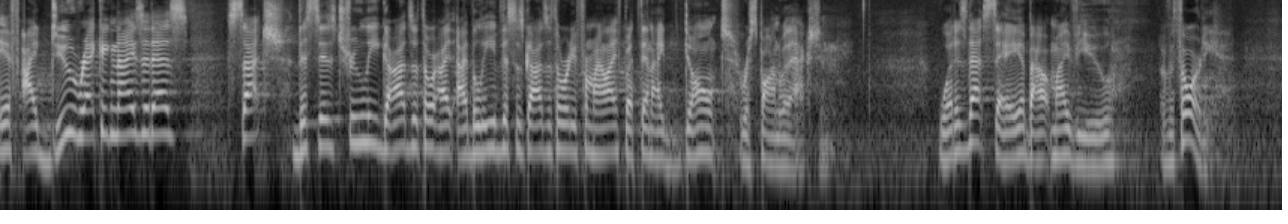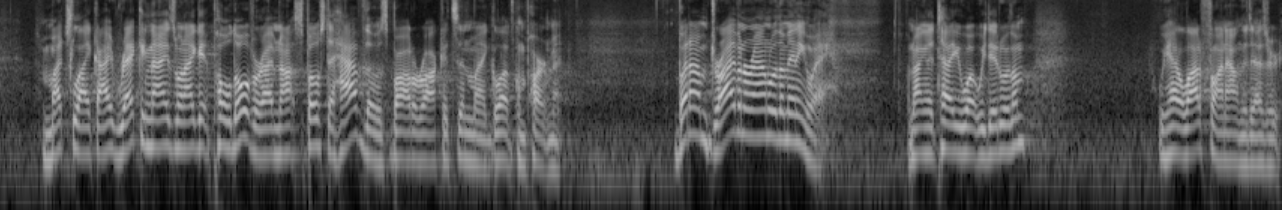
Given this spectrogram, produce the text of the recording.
if I do recognize it as such, this is truly God's authority, I, I, believe this is God's authority for my life, but then I don't respond with action? What does that say about my view of authority? Much like I recognize when I get pulled over, I'm not supposed to have those bottle rockets in my glove compartment. But I'm driving around with them anyway. I'm not going to tell you what we did with them. We had a lot of fun out in the desert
